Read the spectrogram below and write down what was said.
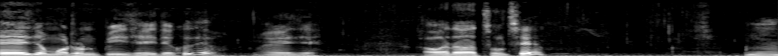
এই যে মটন পিস এই দেখো যে, এই যে খাওয়া দাওয়া চলছে। হুম।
